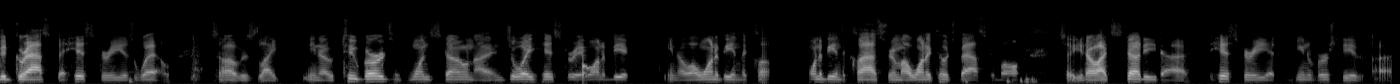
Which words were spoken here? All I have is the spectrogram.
good grasp of history as well so i was like you know two birds with one stone. I enjoy history. I want to be a you know I want to be in the club. Want to be in the classroom. I want to coach basketball. So you know I studied uh, history at University of uh,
